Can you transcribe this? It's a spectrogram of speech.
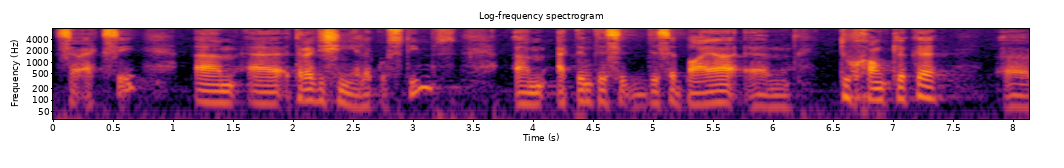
sou ek sê. Ehm um, uh tradisionele kostuums. Ehm um, ek dink dis dis 'n baie ehm um, toeganklike uh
